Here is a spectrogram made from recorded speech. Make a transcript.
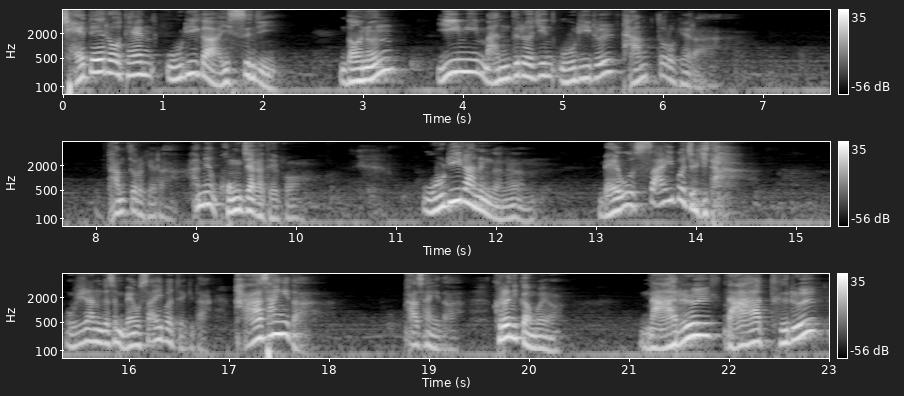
제대로 된 우리가 있으니 너는 이미 만들어진 우리를 담도록 해라. 담도록 해라. 하면 공자가 되고 우리라는 것은 매우 사이버적이다. 우리라는 것은 매우 사이버적이다. 가상이다. 가상이다. 그러니까 뭐예요? 나를, 나들을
